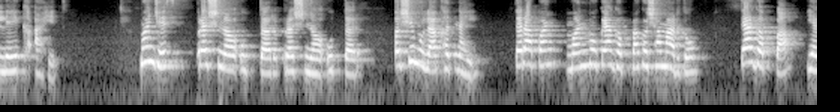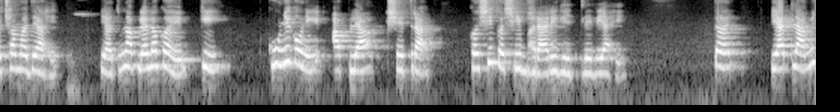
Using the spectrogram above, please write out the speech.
लेख आहेत. म्हणजेच प्रश्न उत्तर प्रश्न उत्तर अशी मुलाखत नाही. तर आपण मनमोकळ्या गप्पा कशा मारतो? त्या गप्पा याच्यामध्ये आहेत. यातून आपल्याला कळेल की कोणी कोणी आपल्या क्षेत्रात कशी कशी भरारी घेतलेली आहे. तर यातला मी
